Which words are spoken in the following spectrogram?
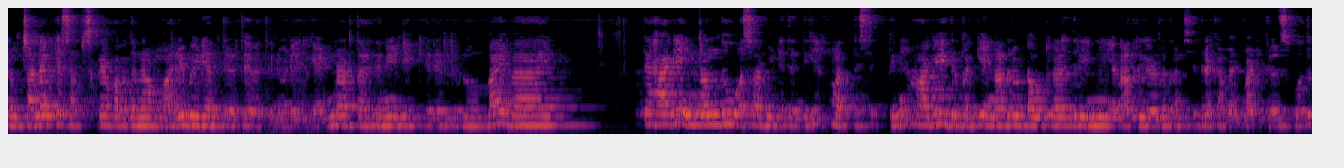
ನಮ್ಮ ಚಾನಲ್ಗೆ ಸಬ್ಸ್ಕ್ರೈಬ್ ಆಗೋದನ್ನು ಮರಿಬೇಡಿ ಅಂತ ಹೇಳ್ತಾ ಇವತ್ತಿನ ವಿಡಿಯೋಗೆ ಎಂಡ್ ಮಾಡ್ತಾ ಇದ್ದೀನಿ. ಟೇಕ್ ಕೇರ್ ಎಲ್ಲರೂ ಬಾಯ್ ಬಾಯ್ ಮತ್ತು ಹಾಗೆ ಇನ್ನೊಂದು ಹೊಸ ವಿಡಿಯೋದೊಂದಿಗೆ ಮತ್ತೆ ಸಿಗ್ತೀನಿ. ಹಾಗೆ ಇದ್ರ ಬಗ್ಗೆ ಏನಾದರೂ ಡೌಟ್ಗಳಿದ್ರೆ ಇನ್ನೂ ಏನಾದರೂ ಹೇಳ್ಬೇಕು ಅನಿಸಿದ್ರೆ ಕಮೆಂಟ್ ಮಾಡಿ ತಿಳಿಸ್ಬೋದು.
